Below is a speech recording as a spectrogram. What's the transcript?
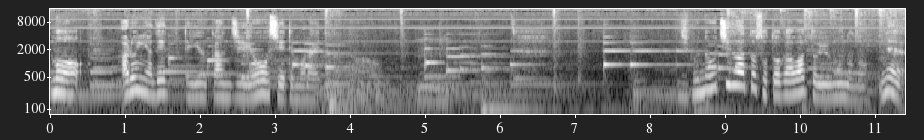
もあるんやでっていう感じを教えてもらえたかな、うん、自分の内側と外側というもののね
